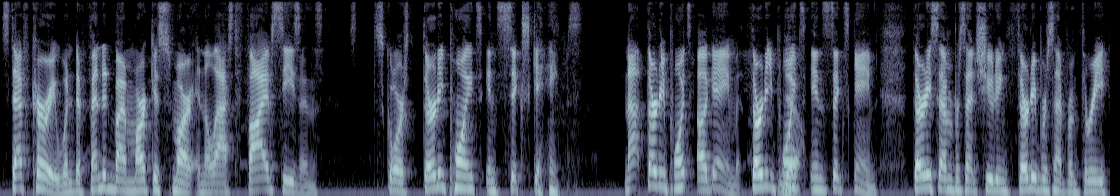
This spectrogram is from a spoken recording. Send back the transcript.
Steph Curry, when defended by Marcus Smart in the last five seasons, scores 30 points in six games. Not 30 points a game, 30 points in six games. 37% shooting, 30% from three,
